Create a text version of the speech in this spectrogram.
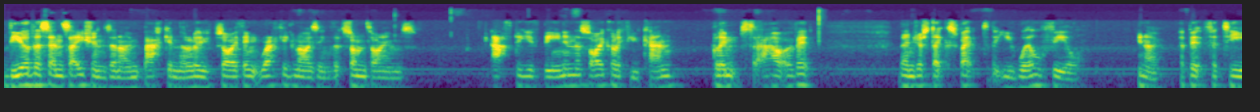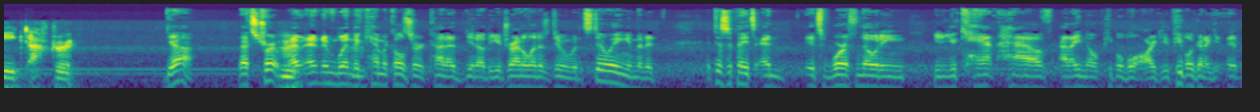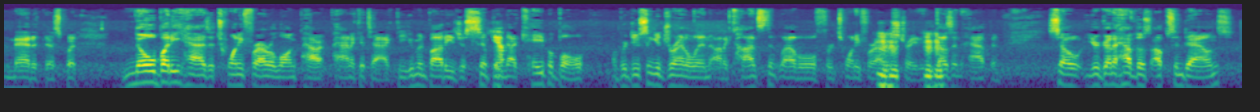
the other sensations and I'm back in the loop. So I think recognizing that sometimes after you've been in the cycle, if you can glimpse out of it, then just expect that you will feel, you know, a bit fatigued after it. Yeah, that's true. Mm. And, and when the Mm. chemicals are kind of, you know, the adrenaline is doing what it's doing, and then it, it dissipates. And it's worth noting, you know, you can't have, and I know people will argue, people are going to get mad at this, but nobody has a 24 hour long pa- panic attack. The human body is just simply Yep. not capable of producing adrenaline on a constant level for 24 hours Mhm, straight. It mhm. doesn't happen. So you're going to have those ups and downs.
